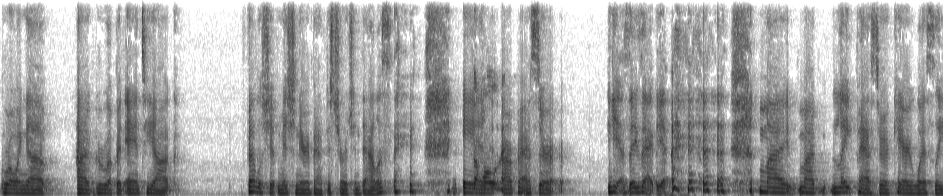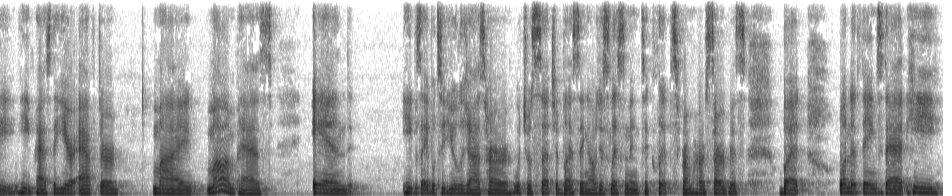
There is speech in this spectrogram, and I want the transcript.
growing up, I grew up at Antioch Fellowship Missionary Baptist Church in Dallas. and our pastor Yes, exactly. Yeah. my my late pastor, Kerry Wesley, he passed the year after my mom passed and he was able to eulogize her, which was such a blessing. I was just listening to clips from her service. But one of the things that he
